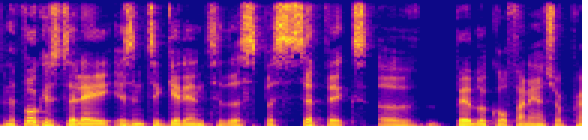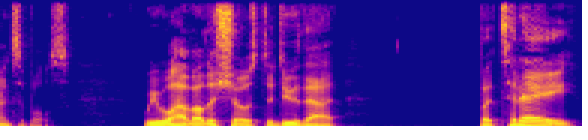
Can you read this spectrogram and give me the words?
And the focus today isn't to get into the specifics of biblical financial principles. We will have other shows to do that. But today,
